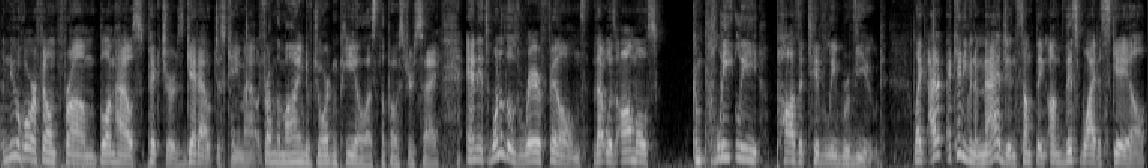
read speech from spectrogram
The new horror film from Blumhouse Pictures, Get Out, just came out. From the mind of Jordan Peele, as the posters say. And it's one of those rare films that was almost completely positively reviewed. Like, I, I can't even imagine something on this wide a scale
